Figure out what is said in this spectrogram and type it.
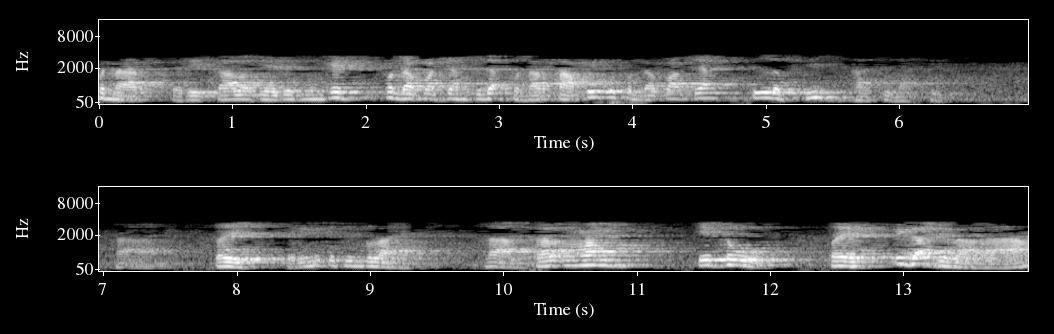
benar, jadi kalau dia itu mungkin pendapat yang tidak benar, tapi itu pendapat yang lebih hati-hati. Nah, baik, jadi ini kesimpulannya. Nah, kalau memang itu baik tidak dilarang,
